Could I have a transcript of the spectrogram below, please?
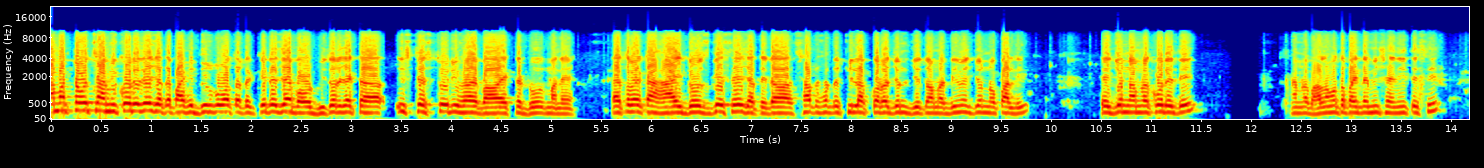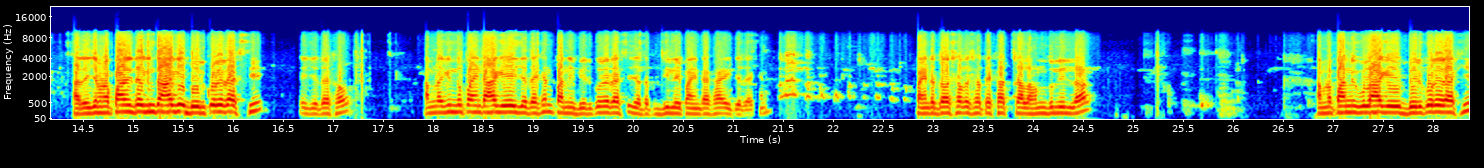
আমারটা হচ্ছে আমি করে দিই যাতে পাখির দুর্বলতাটা কেটে যায় বা ওর ভিতরে যে একটা স্টেজ তৈরি হয় বা একটা ডোজ মানে এত একটা হাই ডোজ গেছে যাতে এটা সাথে সাথে ফিল আপ করার জন্য যেহেতু আমরা ডিমের জন্য পালি, এই জন্য আমরা করে দিই। আমরা ভালো মতো পানিটা মিশাই নিতেছি। আর এই যে আমরা পানিটা কিন্তু আগে বের করে রাখছি। এই যে দেখাও। আমরা কিন্তু পানিটা আগে এই যে দেখেন, পানি বের করে রাখছি, যাতে দিলে পানিটা খায়, এই যে দেখেন। পানিটা দেওয়ার সাথে সাথে খাচ্ছে, আলহামদুলিল্লাহ। আমরা পানিগুলো আগে বের করে রাখি।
